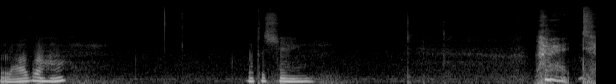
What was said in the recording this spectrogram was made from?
Lava huh? What a shame. Alright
